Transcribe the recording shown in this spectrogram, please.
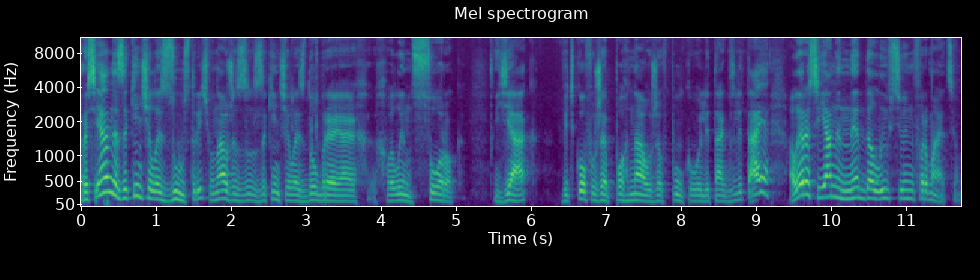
Росіяни закінчилась зустріч, вона вже закінчилась добре хвилин 40 як. Вітьков уже погнав, уже в пулкову літак взлітає, але росіяни не дали всю інформацію.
